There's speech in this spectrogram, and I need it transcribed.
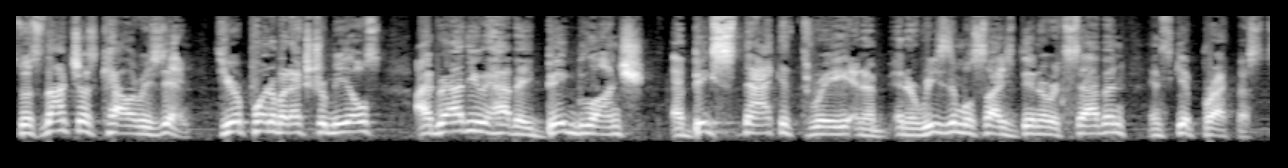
So it's not just calories in. To your point about extra meals, I'd rather you have a big lunch, a big snack at three, and a, and a reasonable sized dinner at seven, and skip breakfast.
